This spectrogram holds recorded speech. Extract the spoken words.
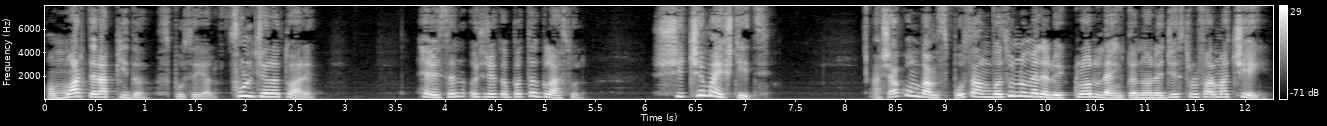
O moarte rapidă, spuse el, fulgerătoare. Harrison își recăpătă glasul. Și ce mai știți? Așa cum v-am spus, am văzut numele lui Claude Langton în registrul farmaciei.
